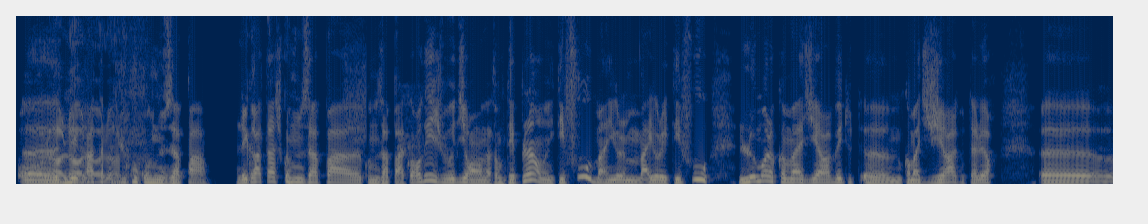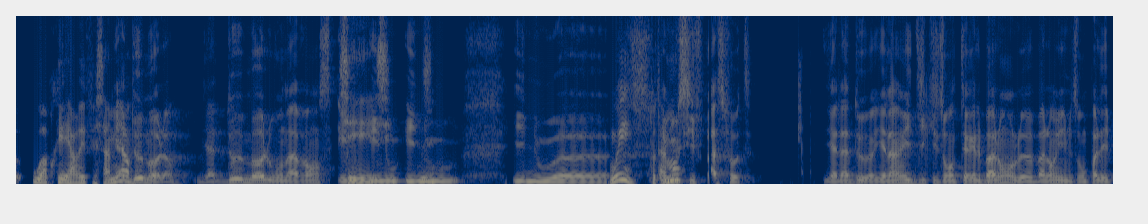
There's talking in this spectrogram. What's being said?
Oh euh, les du coup qu'on nous a pas, les grattages qu'on nous a pas euh, qu'on nous a pas accordés, je veux dire, on attendait plein, on était fou. Mayol, était fou. Le mol, comme a dit Hervé, tout, euh, comme a dit Gérald tout à l'heure, euh, où après Hervé fait sa merde. Il y a deux molles. Hein. Il y a deux molles où on avance et il nous, il nous, il nous, euh, oui, totalement. nous passe faute. Il y en a deux. Hein. Il y en a un, il dit qu'ils ont enterré le ballon. Le ballon, ils n'ont pas les,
